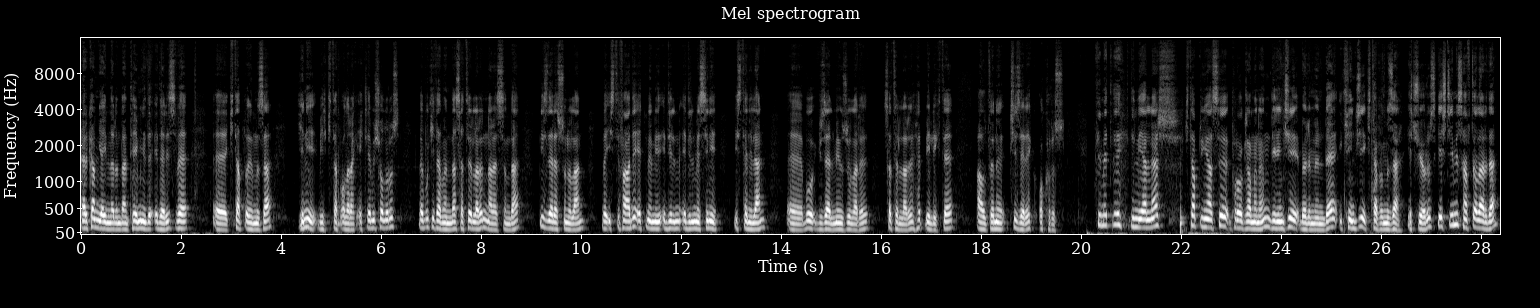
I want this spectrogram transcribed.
Erkam yayınlarından temin ederiz ve e, kitaplığımıza yeni bir kitap olarak eklemiş oluruz. Ve bu kitabın da satırların arasında bizlere sunulan ve istifade etmemi, edilmesini istenilen e, bu güzel mevzuları, satırları hep birlikte altını çizerek okuruz. Kıymetli dinleyenler, Kitap Dünyası programının birinci bölümünde ikinci kitabımıza geçiyoruz. Geçtiğimiz haftalarda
